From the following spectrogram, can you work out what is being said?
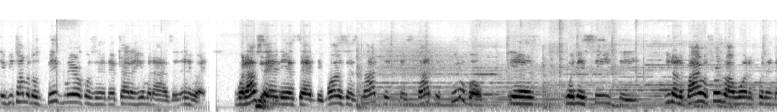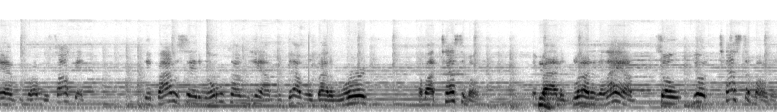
if you're talking about those big miracles, and they're trying to humanize it anyway. What I'm yeah. saying is that the ones that's not is not disputable is when they see the, you know, the Bible. First of all, I want to put in there while we were talking. The Bible said we overcome him, the devil, by the word of our testimony and yeah. by the blood of the Lamb. So your testimony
